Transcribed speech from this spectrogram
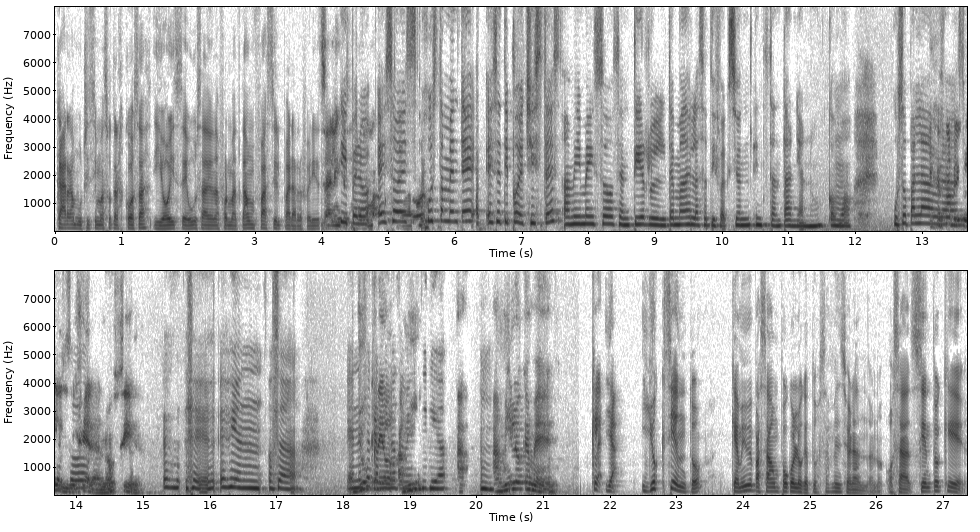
carga muchísimas otras cosas y hoy se usa de una forma tan fácil para referirse a alguien. Sí, pero eso es justamente ese tipo de chistes a mí me hizo sentir el tema de la satisfacción instantánea, ¿no? Como uso palabras. Es una película ligera, ¿no? Sí. es bien, o sea, en yo ese creo, a mí, diría... Mm. a, mí lo que me... ya, y yo siento que a mí me pasaba un poco lo que tú estás mencionando, ¿no? O sea, siento que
